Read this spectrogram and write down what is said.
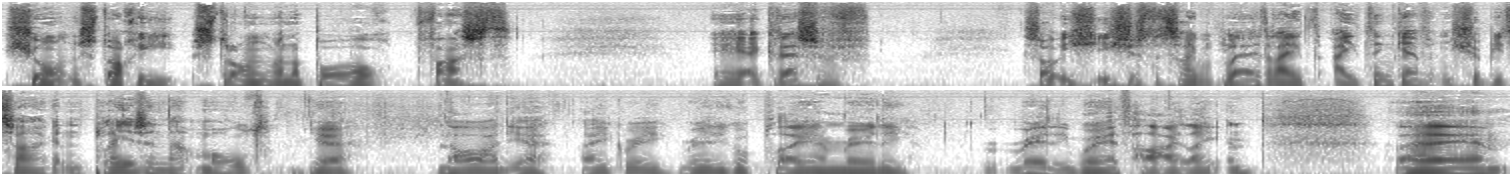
short and stocky, strong on the ball, fast, uh, aggressive. So he's, he's just the type of player that I, I think Everton should be targeting players in that mould. Yeah, no, I, yeah, I agree. Really good player and really, really worth highlighting. Um,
